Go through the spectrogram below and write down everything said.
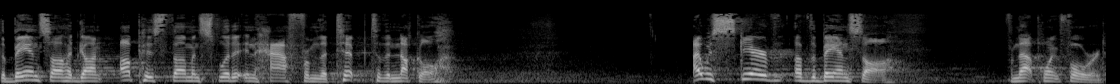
The bandsaw had gone up his thumb and split it in half from the tip to the knuckle. I was scared of the bandsaw from that point forward.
